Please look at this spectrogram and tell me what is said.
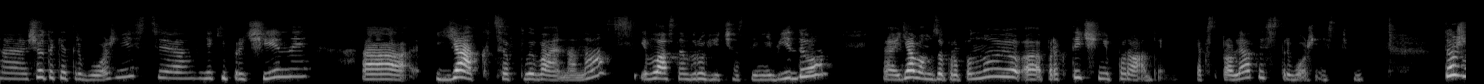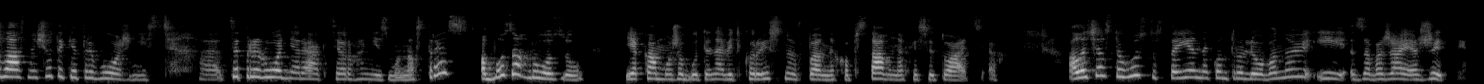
е, що таке тривожність, е, які причини. Як це впливає на нас? І, власне, в другій частині відео е, я вам запропоную е, практичні поради, як справлятися з тривожністю. Тож, власне, що таке тривожність? Е, це природня реакція організму на стрес або загрозу, яка може бути навіть корисною в певних обставинах і ситуаціях, але часто густо стає неконтрольованою і заважає жити.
